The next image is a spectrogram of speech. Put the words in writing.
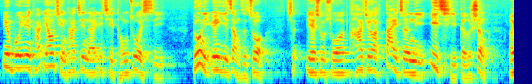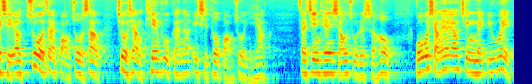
愿不愿意他邀请他进来一起同坐席。如果你愿意这样子做，是耶稣说他就要带着你一起得胜，而且要坐在宝座上，就像天父跟他一起坐宝座一样。在今天小组的时候，我我想要邀请每一位。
